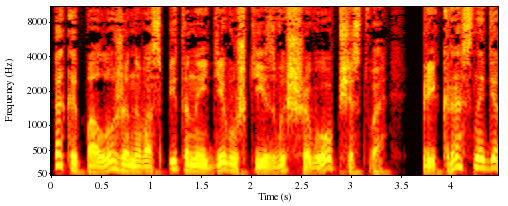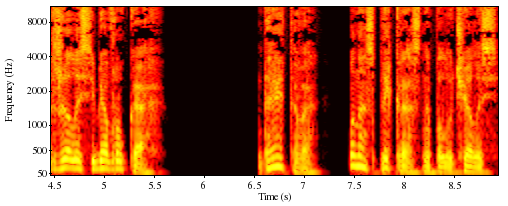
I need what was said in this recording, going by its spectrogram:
как и положено воспитанной девушке из высшего общества, прекрасно держала себя в руках. До этого у нас прекрасно получалось.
